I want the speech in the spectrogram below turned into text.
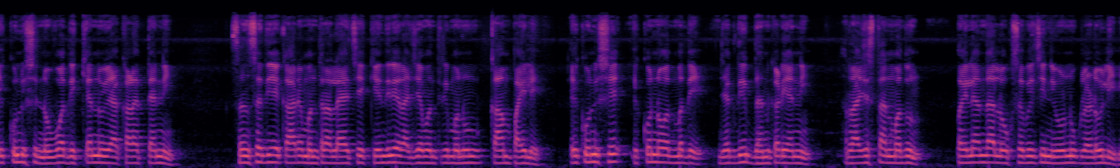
एकोणीसशे नव्वद एक्क्याण्णव या काळात त्यांनी संसदीय कार्य मंत्रालयाचे केंद्रीय राज्यमंत्री म्हणून काम पाहिले. एकोणीसशे एकोणनव्वदमध्ये जगदीप धनखड यांनी राजस्थानमधून पहिल्यांदा लोकसभेची निवडणूक लढवली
